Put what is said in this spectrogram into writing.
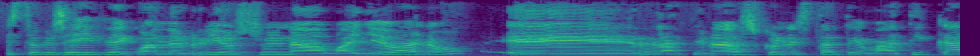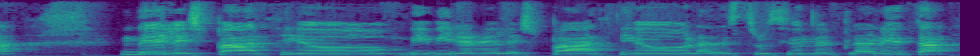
esto que se dice cuando el río suena agua lleva, ¿no? Eh, relacionadas con esta temática del espacio, vivir en el espacio, la destrucción del planeta.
